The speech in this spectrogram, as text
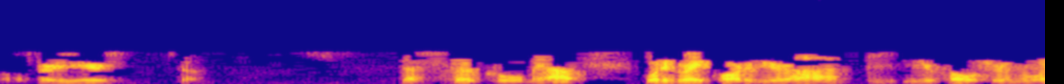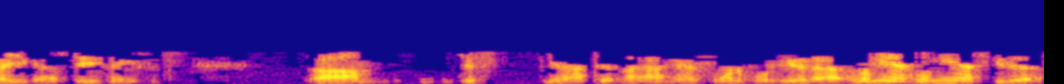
almost 30 years. So. That's so cool, man. I, what a great part of your, uh, your culture and the way you guys do things. It's, um, just yeah, I tip my hat, man. It's wonderful to hear that. Let me let me ask you this.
